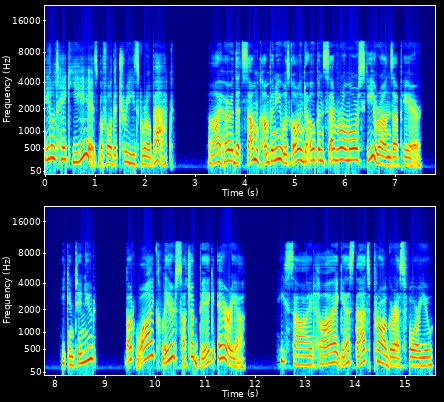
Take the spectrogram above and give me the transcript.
It'll take years before the trees grow back. I heard that some company was going to open several more ski runs up here, he continued. But why clear such a big area? He sighed. I guess that's progress for you.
